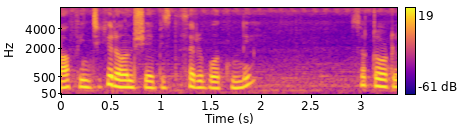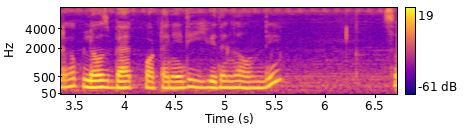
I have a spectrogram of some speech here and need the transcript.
హాఫ్ ఇంచ్కి రౌండ్ షేప్ ఇస్తే సరిపోతుంది. సో టోటల్గా బ్లౌజ్ బ్యాక్ పార్ట్ అనేది ఈ విధంగా ఉంది. సో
